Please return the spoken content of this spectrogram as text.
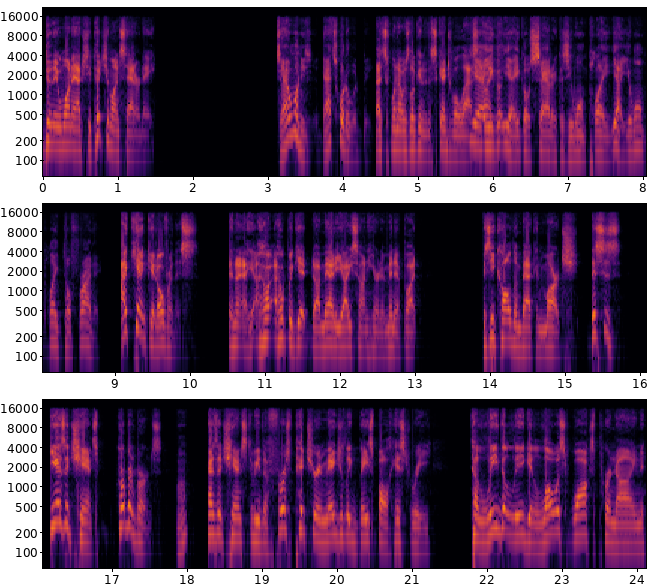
do they want to actually pitch him on Saturday? That when he's? That's what it would be. That's when I was looking at the schedule last yeah, night. you go, yeah, he goes Saturday because he won't play. Yeah, you won't play till Friday. I can't get over this, and I, I, hope we get uh, Matty Ice on here in a minute, but because he called him back in March, this is he has a chance. Corbin Burnes has a chance to be the first pitcher in Major League Baseball history to lead the league in lowest walks per nine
